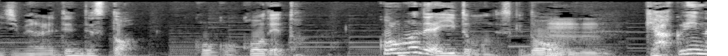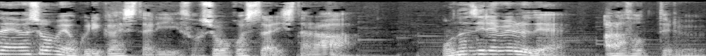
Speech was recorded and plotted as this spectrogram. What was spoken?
いじめられてんですと。こうこうこうでと。これまではいいと思うんですけど、えうんうん。逆に内容証明を繰り返したり、訴訟を起こしたりしたら、同じレベルで争ってる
